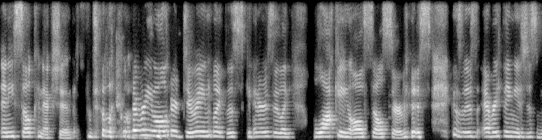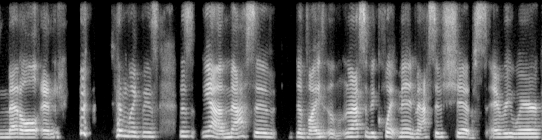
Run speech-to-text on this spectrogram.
any cell connection to like whatever you all are doing. Like the scanners are like blocking all cell service because everything is just metal and and like these this yeah massive device, massive equipment, massive ships everywhere.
